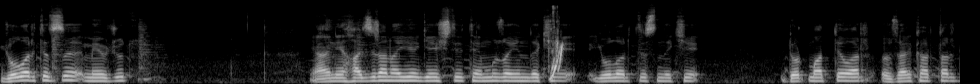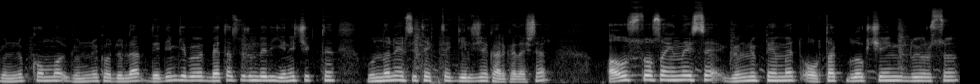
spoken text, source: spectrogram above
yol haritası mevcut. Yani Haziran ayı geçti. Temmuz ayındaki yol haritasındaki 4 madde var. Özel kartlar, günlük combo, günlük ödüller. Dediğim gibi beta sürümleri yeni çıktı. Bunların hepsi tek tek gelecek arkadaşlar. Ağustos ayında ise günlük nimet, ortak blockchain duyurusu,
